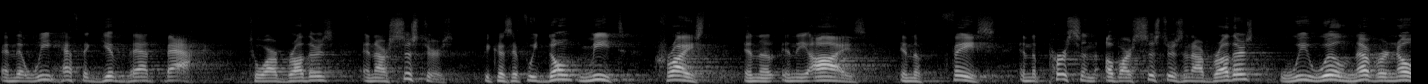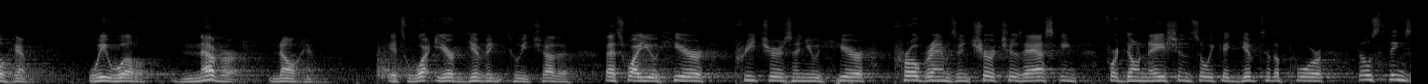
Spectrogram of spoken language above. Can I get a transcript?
and that we have to give that back to our brothers and our sisters. Because if we don't meet Christ in the, in the eyes, in the face, in the person of our sisters and our brothers, we will never know him. We will never know him. It's what you're giving to each other. That's why you hear preachers and you hear programs in churches asking for donations so we could give to the poor. Those things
